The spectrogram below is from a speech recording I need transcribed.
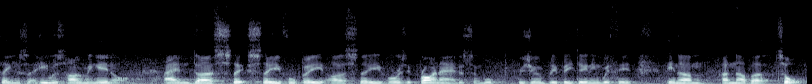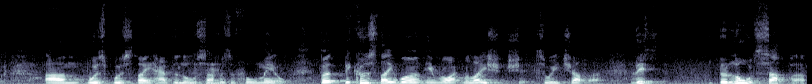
things that he was homing in on, and uh, Steve will be, uh, Steve, or is it Brian Anderson, will presumably be dealing with it in um, another talk. Um, was, was they had the Lord's Supper as a full meal. But because they weren't in right relationship to each other, this, the Lord's Supper,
